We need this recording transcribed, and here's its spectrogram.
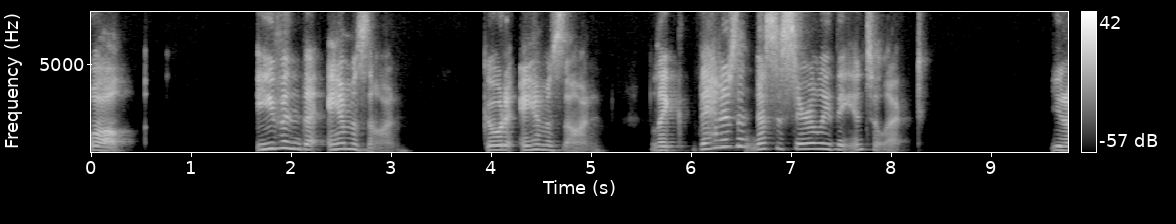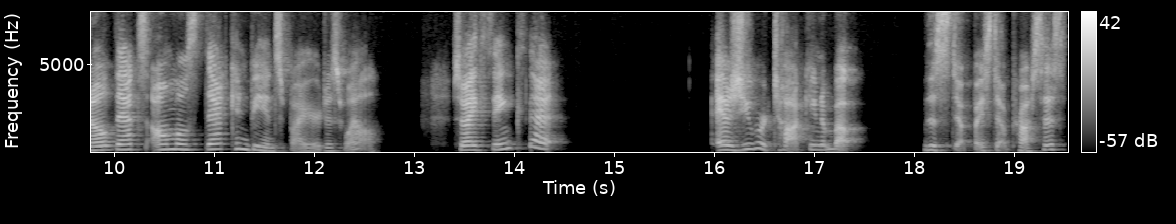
Well, even the Amazon, go to Amazon, like that isn't necessarily the intellect. You know, that's almost that can be inspired as well. So I think that as you were talking about the step by step process,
